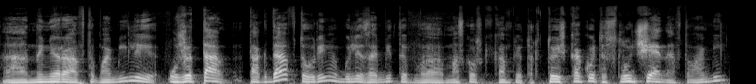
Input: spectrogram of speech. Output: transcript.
а, номера автомобилей уже там, тогда, в то время, были забиты в а, московский компьютер. То есть какой-то случайный автомобиль,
